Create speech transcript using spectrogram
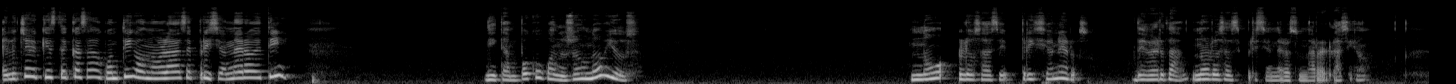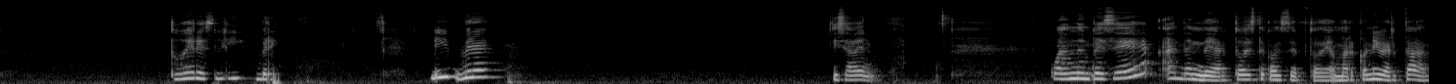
El hecho de que esté casado contigo no la hace prisionero de ti. Ni tampoco cuando son novios. No los hace prisioneros. De verdad, no los hace prisioneros una relación. Tú eres libre. Libre. Y saben, cuando empecé a entender todo este concepto de amar con libertad,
